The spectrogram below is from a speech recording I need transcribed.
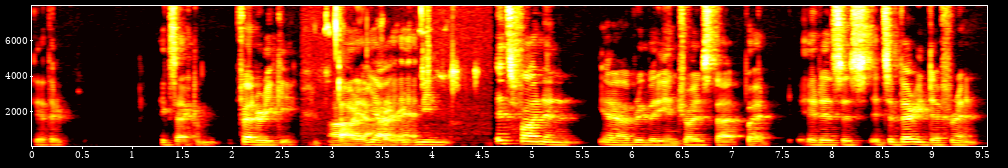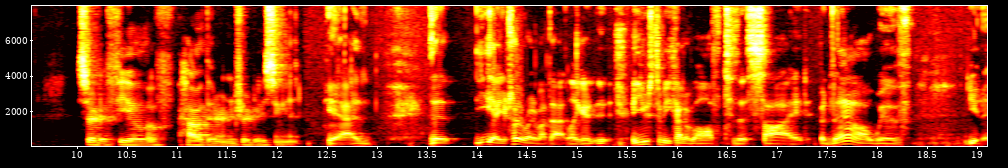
the other exec, Federighi. Uh, oh yeah, yeah I mean, it's fun and yeah, everybody enjoys that, but it is a, it's a very different sort of feel of how they're introducing it. Yeah, the yeah, you're totally right about that. Like it, it, used to be kind of off to the side, but now with you know,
